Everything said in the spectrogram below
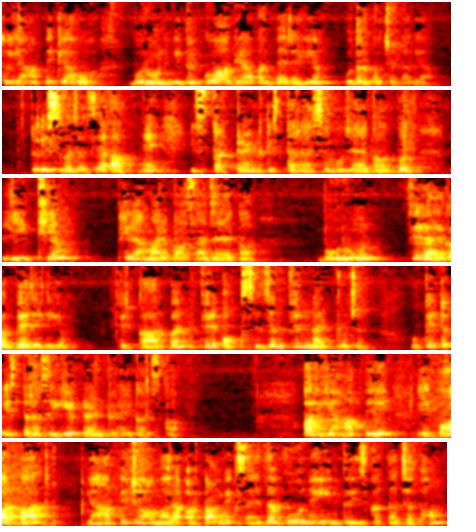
तो यहाँ पे क्या हुआ? बोरोन इधर को आ गया और बेरिलियम उधर को चला गया। तो इस वजह से आपने इसका ट्रेंड किस तरह से हो जाएगा? अब लिथियम फिर हमारे पास आ जाएगा बोरोन, फिर आएगा बेरिलियम, फिर कार्बन फिर ऑक्सीजन फिर नाइट्रोजन ओके तो इस तरह से ये ट्रेंड रहेगा इसका। और यहाँ पे एक और बात, यहाँ पे जो हमारा अटोमिक साइज़ है, वो नहीं इंक्रीज करता। जब हम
